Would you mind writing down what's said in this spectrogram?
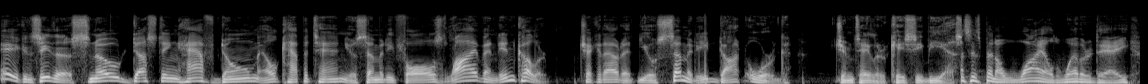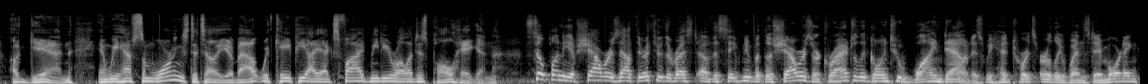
Yeah, you can see the snow dusting half dome El Capitan Yosemite Falls live and in color. Check it out at yosemite.org. Jim Taylor, KCBS. It's been a wild weather day again, and we have some warnings to tell you about with KPIX 5 meteorologist Paul Heggen. Still plenty of showers out there through the rest of this evening, but those showers are gradually going to wind down as we head towards early Wednesday morning.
